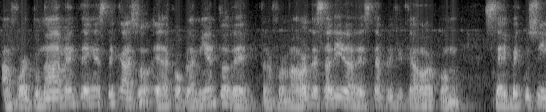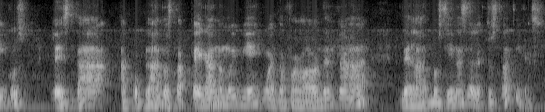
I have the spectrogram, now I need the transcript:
afortunadamente en este caso el acoplamiento del transformador de salida de este amplificador con 6 BQ5 le está acoplando, está pegando muy bien con el transformador de entrada de las bocinas electrostáticas.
